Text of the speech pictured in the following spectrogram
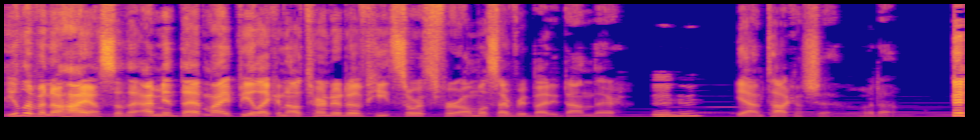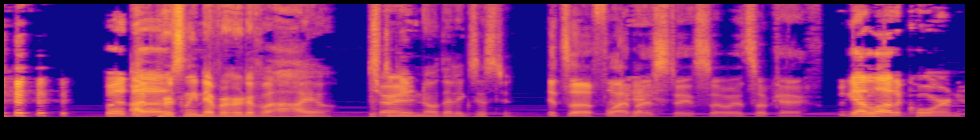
you live in Ohio, so that I mean that might be like an alternative heat source for almost everybody down there. Mm-hmm. Yeah, I'm talking shit. What up? but I've uh, personally never heard of Ohio. Just Sorry. didn't even know that existed. It's a flyby okay. state, so it's okay. we got a lot of corn.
